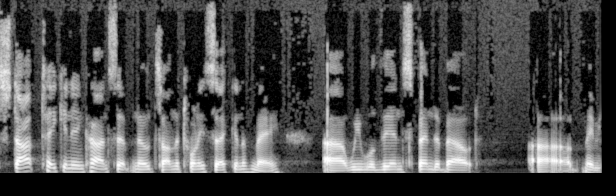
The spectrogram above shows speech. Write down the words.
stop taking in concept notes on the 22nd of May. Uh, we will then spend about uh, maybe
